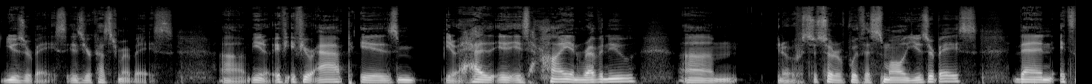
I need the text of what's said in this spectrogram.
user base is your customer base um, you know, if, if your app is, you know, has, is high in revenue, um, you know, sort of with a small user base, then it's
